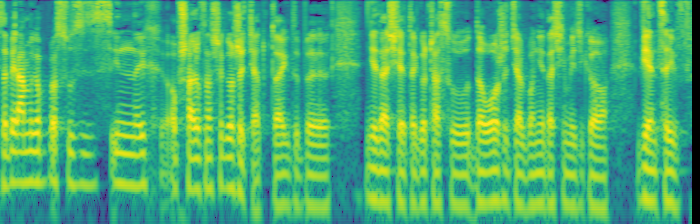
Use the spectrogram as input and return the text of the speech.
zabieramy go po prostu z, z, innych obszarów naszego życia. Tutaj gdyby nie da się tego czasu dołożyć albo nie da się mieć go więcej w,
